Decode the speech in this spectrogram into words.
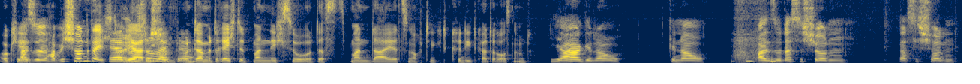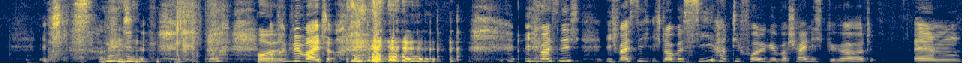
okay. Also habe ich schon recht. Ja, also. ja, das stimmt. ja. Und damit rechnet man nicht so, dass man da jetzt noch die Kreditkarte rausnimmt. Ja, genau. Genau. Also das ist schon, das ist schon interessant. Voll. Machen wir weiter. ich weiß nicht, ich weiß nicht, ich glaube, sie hat die Folge wahrscheinlich gehört. Ähm,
